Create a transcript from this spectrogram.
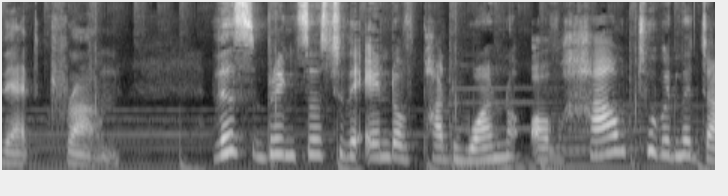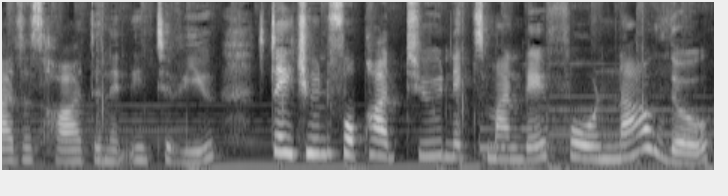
that crown. This brings us to the end of part one of how to win the judge's heart in an interview. Stay tuned for part two next Monday. For now, though,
